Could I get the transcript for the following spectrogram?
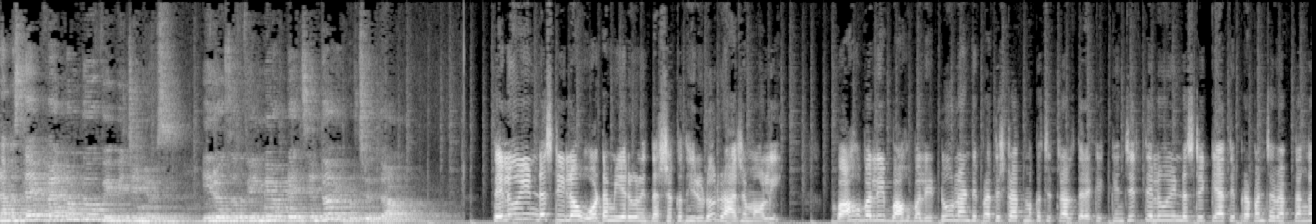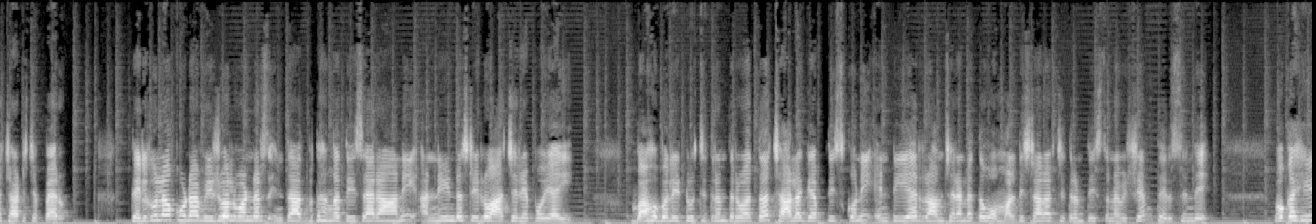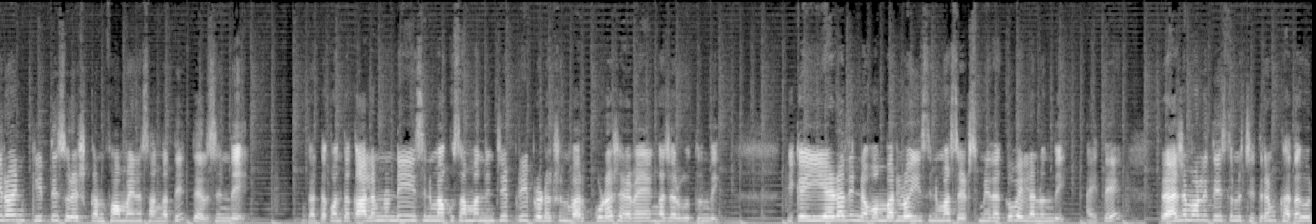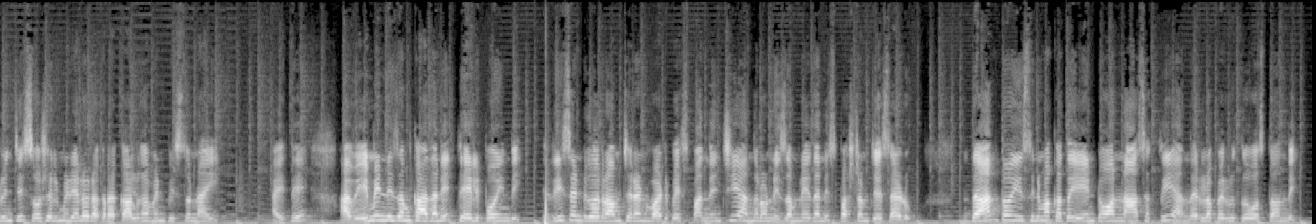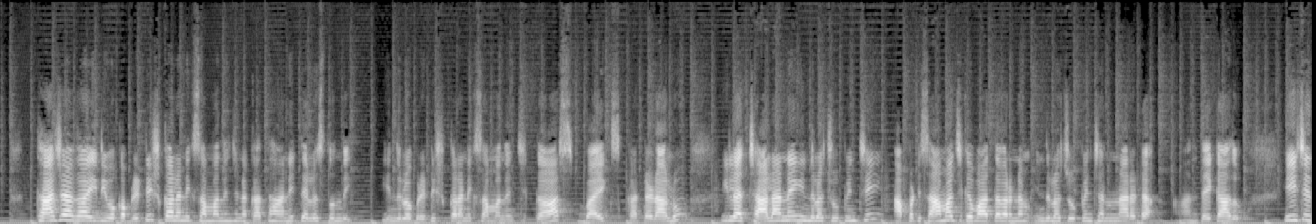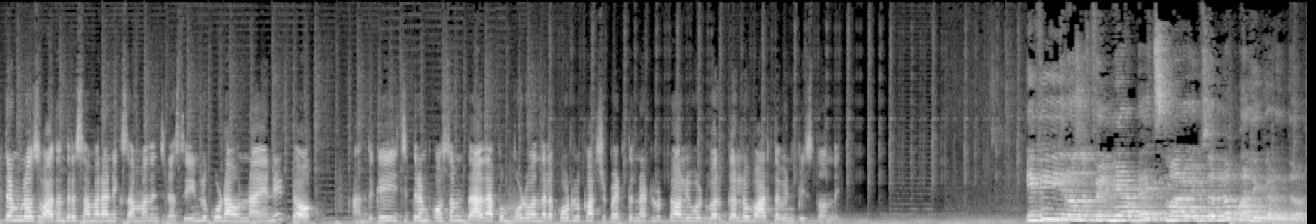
నమస్తే welcome to VBG news ఈ రోజు ఫిల్మీ అప్డేట్స్ ఏంటో ఇప్పుడు చూద్దాం. తెలుగు ఇండస్ట్రీలో ఓటమి ఎరుగని దర్శకధీరుడు రాజమౌళి. బాహుబలి బాహుబలి టూ లాంటి ప్రతిష్టాత్మక చిత్రాలు తెరకెక్కించి తెలుగు ఇండస్ట్రీ ఖ్యాతి ప్రపంచవ్యాప్తంగా చాటి చెప్పారు. తెలుగులో కూడా విజువల్ వండర్స్ ఇంత అద్భుతంగా తీశారా అని అన్ని ఇండస్ట్రీలు ఆశ్చర్యపోయాయి. బాహుబలి టూ చిత్రం తర్వాత చాలా గ్యాప్ తీసుకొని ఎన్టీఆర్ రామ్ చరణ్లతో ఓ మల్టీస్టారర్ చిత్రం తీస్తున్న విషయం తెలిసిందే. ఒక హీరోయిన్ కీర్తి సురేష్ కన్ఫామ్ అయిన సంగతి తెలిసిందే. గత కొంతకాలం నుండి ఈ సినిమాకు సంబంధించి ప్రీ ప్రొడక్షన్ వర్క్ కూడా శరవేగంగా జరుగుతుంది. ఇక ఈ ఏడాది నవంబర్లో ఈ సినిమా సెట్స్ మీదకు వెళ్ళనుంది. అయితే రాజమౌళి తీస్తున్న చిత్రం కథ గురించి సోషల్ మీడియాలో రకరకాలుగా వినిపిస్తున్నాయి. అయితే అవేమీ నిజం కాదని తేలిపోయింది. రీసెంట్గా రామ్ చరణ్ వాటిపై స్పందించి అందులో నిజం లేదని స్పష్టం చేశాడు. దాంతో ఈ సినిమా కథ ఏంటో అన్న ఆసక్తి అందరిలో పెరుగుతూ వస్తోంది. తాజాగా ఇది ఒక బ్రిటిష్ కాలనీకి సంబంధించిన కథ అని తెలుస్తుంది. ఇందులో బ్రిటిష్ కాలనీకి సంబంధించి కార్స్ బైక్స్ కట్టడాలు ఇలా చాలానే ఇందులో చూపించి అప్పటి సామాజిక వాతావరణం ఇందులో చూపించనున్నారట. అంతేకాదు ఈ చిత్రంలో స్వాతంత్ర సమరానికి సంబంధించిన సీన్లు కూడా ఉన్నాయని టాక్. అందుకే ఈ చిత్రం కోసం దాదాపు మూడు వందల కోట్లు ఖర్చు పెడుతున్నట్లు టాలీవుడ్ వర్గాల్లో వార్త వినిపిస్తోంది. ఇవి ఈరోజు ఫిల్మీ అప్డేట్స్ మరో ఎపిసోడ్లో మళ్ళీ కలుద్దాం.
